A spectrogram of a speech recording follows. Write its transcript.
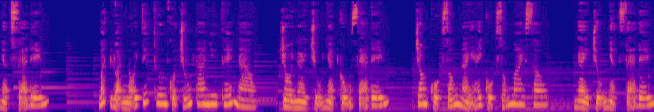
nhật sẽ đến. Bất luận nỗi tiếc thương của chúng ta như thế nào, rồi ngày Chủ nhật cũng sẽ đến trong cuộc sống này hay cuộc sống mai sau ngày chủ nhật sẽ đến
